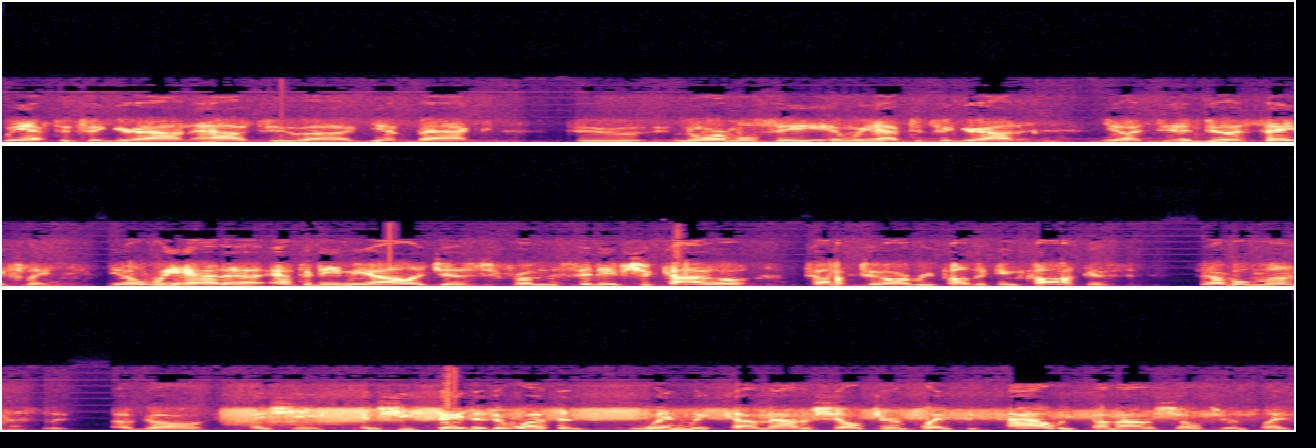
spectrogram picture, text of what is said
We have to figure out how to uh, get back to normalcy, and we have to figure out, you know, to do it safely you know, we had an epidemiologist from the city of Chicago talk to our Republican caucus several months ago, and she and she stated it wasn't when we come out of shelter in place, it's how we come out of shelter in place.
